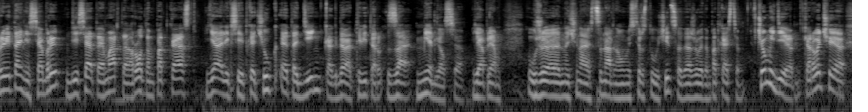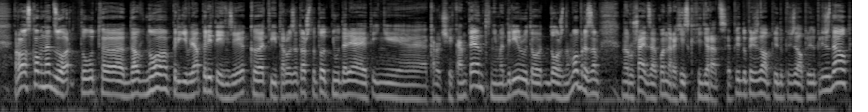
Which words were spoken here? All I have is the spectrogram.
Провитание сябры, 10 марта, Ротом подкаст. Я Алексей Ткачук. Это день, когда Твиттер замедлился. Я прям уже начинаю сценарному мастерству учиться даже в этом подкасте. В чем идея? Короче, Роскомнадзор тут э, давно предъявлял претензии к Твиттеру за то, что тот не удаляет и не, короче, контент, не модерирует его должным образом, нарушает законы Российской Федерации. Предупреждал, предупреждал, предупреждал,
